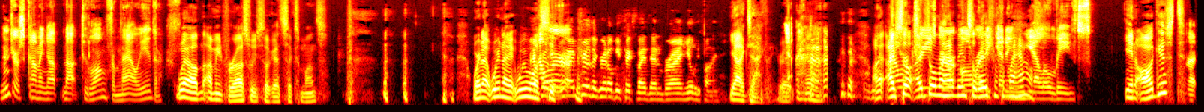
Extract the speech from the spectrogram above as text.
winter's coming up not too long from now either. well, I mean, for us, we still got six months. we're not. We're not. We won't I'm see. sure, I'm sure the grid will be fixed by then, Brian. You'll be fine. Yeah, exactly. Right. Yeah. I, I still. I still don't have are insulation for my house Yellow leaves. In August. But-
